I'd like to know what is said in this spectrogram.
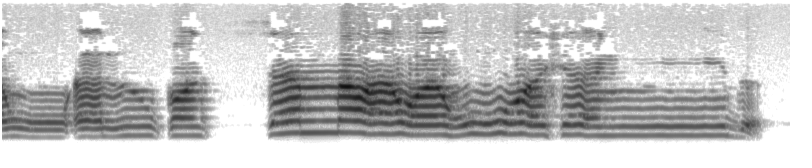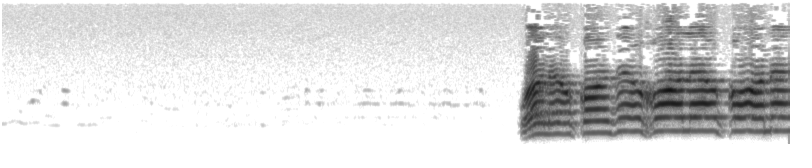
أو السمع وهو شهيد. ولقد خلقنا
